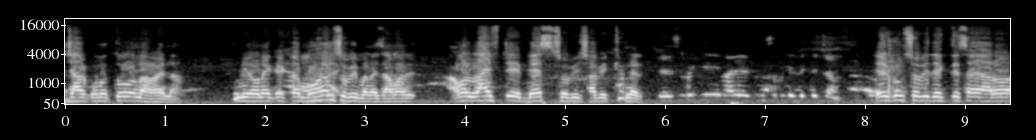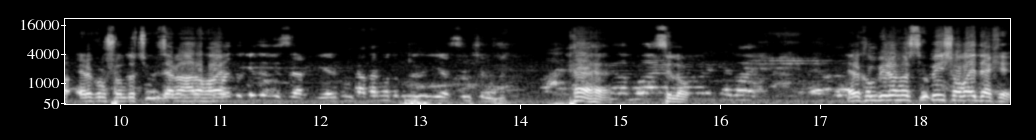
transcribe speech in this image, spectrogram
যার কোনো তুলনা হয় না। উনি অনেক একটা মহান ছবি বানাইছে আমার আমার লাইফে বেস্ট ছবি সাবিক খানের। এরকম ছবি দেখতে চাই আরও এরকম সুন্দর ছবি যেন আরও হয়। হ্যাঁ হ্যাঁ ছিল। এরকম বিরহ ছবি সবাই দেখে।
